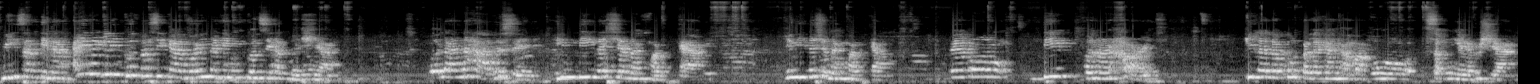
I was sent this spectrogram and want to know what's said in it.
minsan tina, ay naglingkod pa si Kaboy, naging konsehal na siya wala na halos eh. Hindi na siya nagmarka. Hindi na siya nagmarka. Pero deep on our heart, kilala po talaga ng ama ko sa kungero siya.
